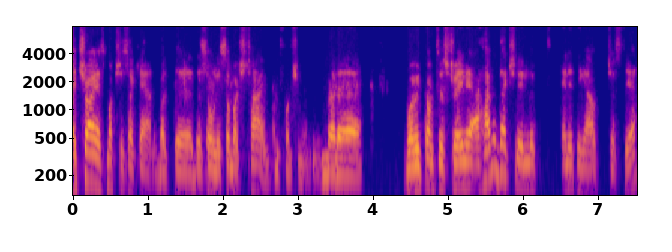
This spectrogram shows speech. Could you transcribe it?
I try as much as I can, but uh, there's only so much time, unfortunately. But uh, when we come to Australia, I haven't actually looked anything out just yet,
